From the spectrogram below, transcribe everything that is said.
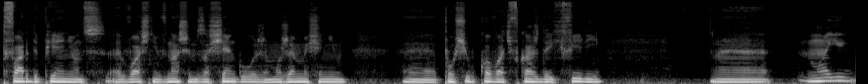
twardy pieniądz e, właśnie w naszym zasięgu, że możemy się nim e, posiłkować w każdej chwili. E, No i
